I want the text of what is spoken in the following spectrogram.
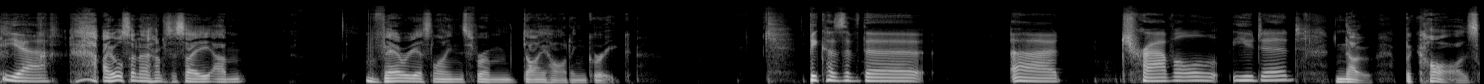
Yeah. I also know how to say um, various lines from Die Hard in Greek. Because of the uh travel you did? No, because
